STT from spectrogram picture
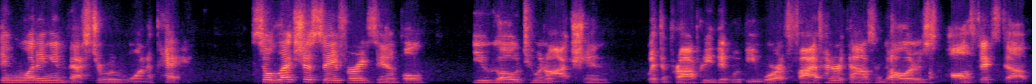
than what an investor would want to pay. So, let's just say, for example, you go to an auction with a property that would be worth $500,000 all fixed up.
